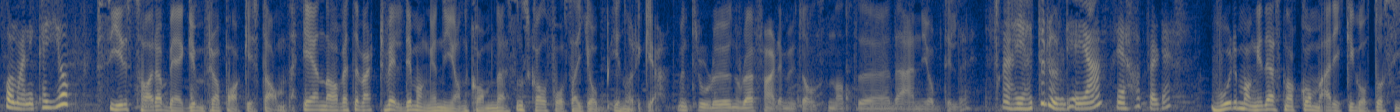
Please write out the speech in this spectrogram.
får man ikke jobb. Sier Sara Begum fra Pakistan, en av etter hvert veldig mange nyankomne som skal få seg jobb i Norge. Men tror du når du er ferdig med utdannelsen at eh, det er en jobb til deg? Jeg tror det, ja. Jeg håper det. Hvor mange det er snakk om er ikke godt å si.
